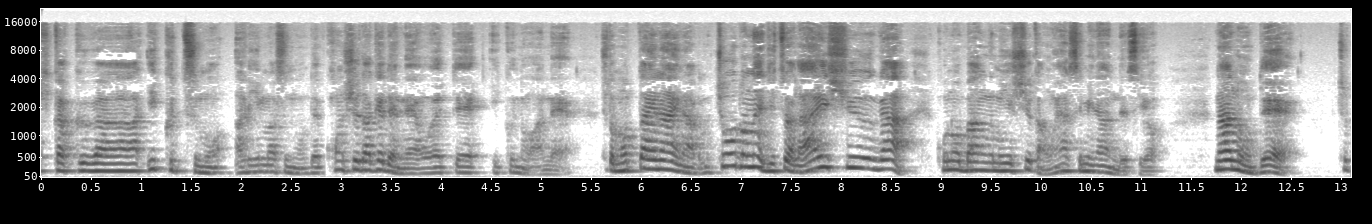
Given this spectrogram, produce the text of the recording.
企画がいくつもありますので、今週だけでね、終えていくのはね、ちょっともったいないな。ちょうどね、実は来週が、この番組1週間お休みなんですよ。なので、ちょっ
